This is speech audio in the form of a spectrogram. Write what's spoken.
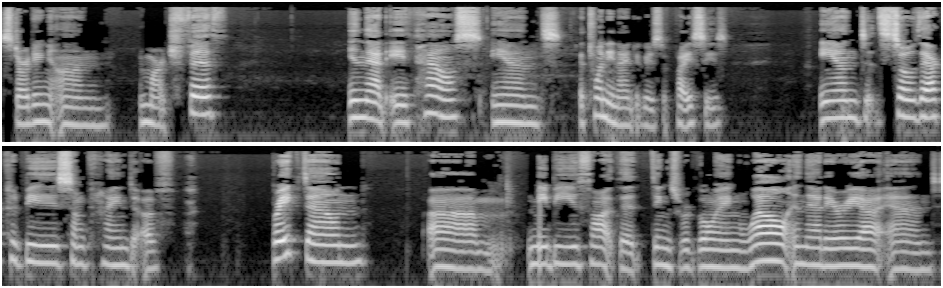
starting on March 5th in that eighth house and at 29 degrees of Pisces. And so that could be some kind of breakdown. Um, maybe you thought that things were going well in that area and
